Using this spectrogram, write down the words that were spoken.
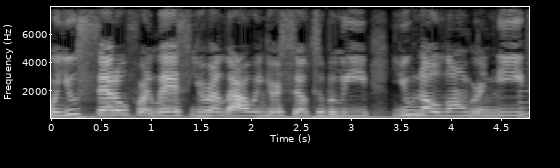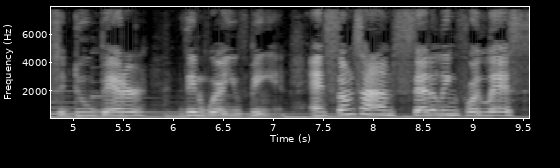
When you settle for less, you're allowing yourself to believe you no longer need to do better than where you've been. And sometimes settling for less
